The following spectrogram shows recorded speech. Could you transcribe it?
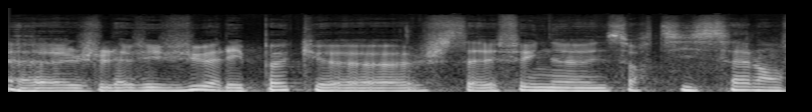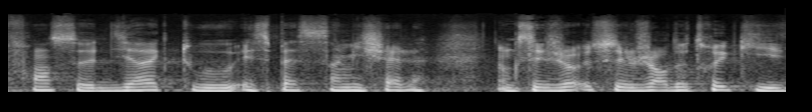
Euh, je l'avais vu à l'époque, euh, ça avait fait une, une sortie salle en France euh, direct ou Espace Saint-Michel. Donc c'est le, genre- de truc qui,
